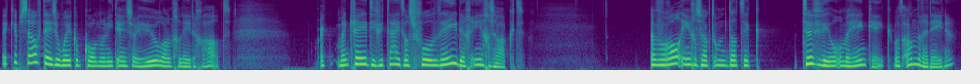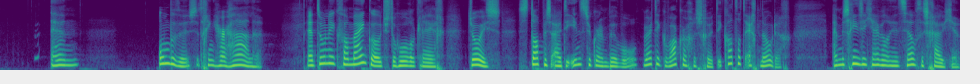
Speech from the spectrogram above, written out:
Ik heb zelf deze wake-up call nog niet eens zo heel lang geleden gehad. mijn creativiteit was volledig ingezakt. En vooral ingezakt omdat ik te veel om me heen keek wat anderen deden. En onbewust het ging herhalen. En toen ik van mijn coach te horen kreeg: Joyce, stap eens uit die Instagram-bubbel, werd ik wakker geschud. Ik had dat echt nodig. En misschien zit jij wel in hetzelfde schuitje.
